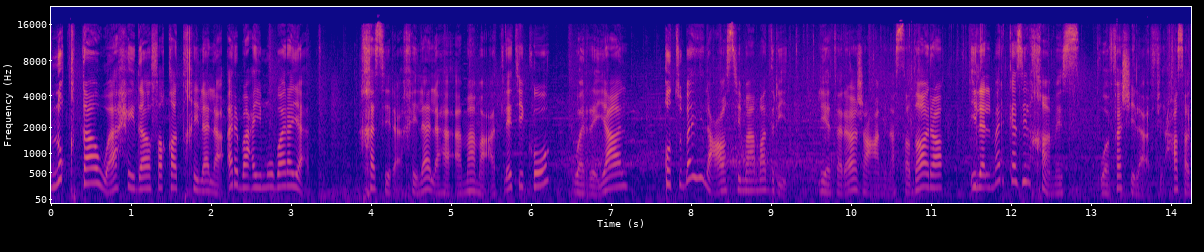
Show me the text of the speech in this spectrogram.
نقطة واحدة فقط خلال أربع مباريات خسر خلالها أمام أتلتيكو والريال قطبي العاصمة مدريد ليتراجع من الصدارة إلى المركز الخامس وفشل في حصد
